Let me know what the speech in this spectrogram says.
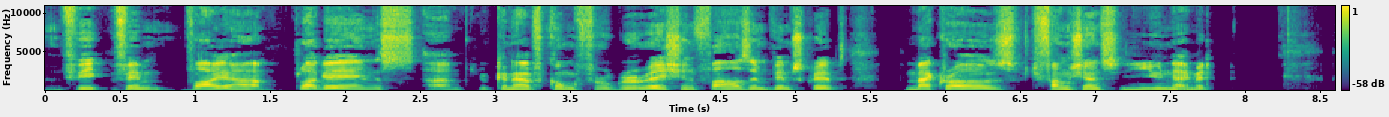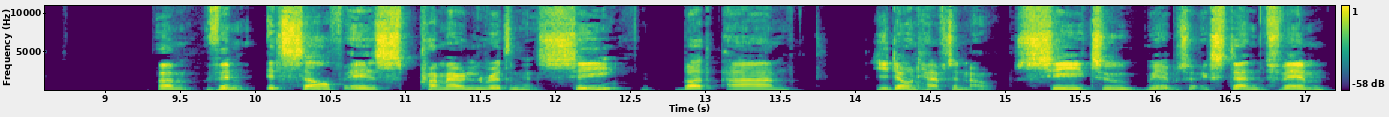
Vim via plugins. Um, you can have configuration files in VimScript, macros, functions, you name it. Um, Vim itself is primarily written in C, but um, you don't have to know C to be able to extend Vim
